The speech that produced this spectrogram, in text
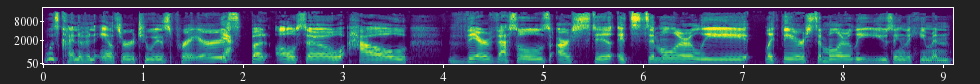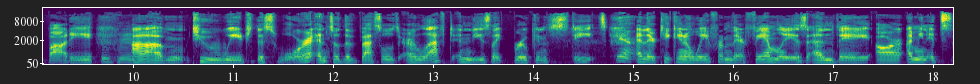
was kind of an answer to his prayers, Yeah. but also how their vessels are still it's similarly like they are similarly using the human body um to wage this war and so the vessels are left in these like broken states Yeah. and they're taken away from their families and they are i mean it's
